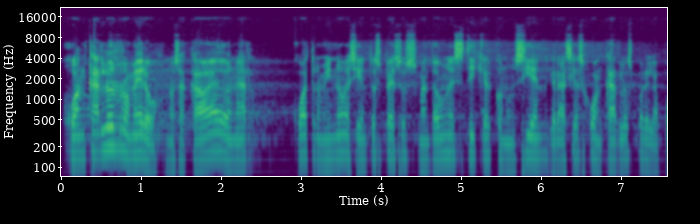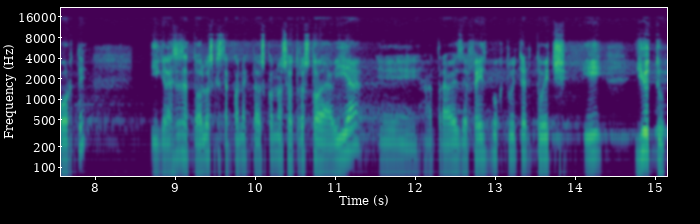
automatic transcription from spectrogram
Juan Carlos Romero nos acaba de donar 4.900 pesos, manda un sticker con un 100, gracias Juan Carlos por el aporte. y gracias a todos los que están conectados con nosotros todavía eh, a través de Facebook, Twitter, Twitch y YouTube.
